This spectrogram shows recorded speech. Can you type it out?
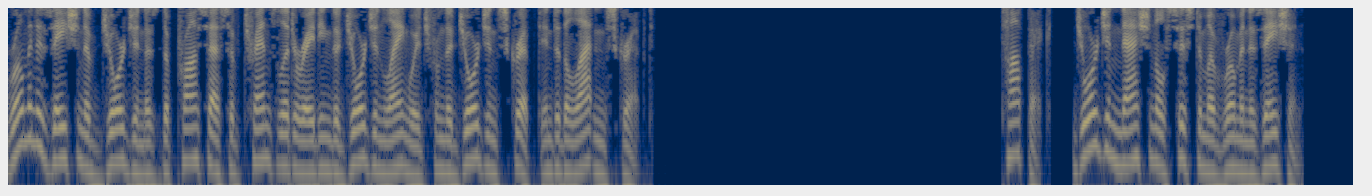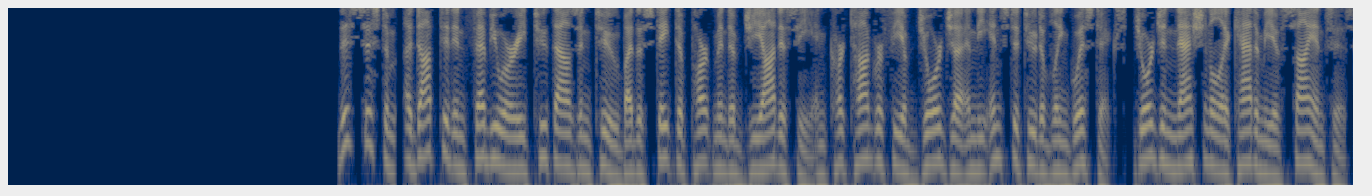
Romanization of Georgian is the process of transliterating the Georgian language from the Georgian script into the Latin script. Georgian national system of romanization This system, adopted in February 2002 by the State Department of Geodesy and Cartography of Georgia and the Institute of Linguistics, Georgian National Academy of Sciences,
